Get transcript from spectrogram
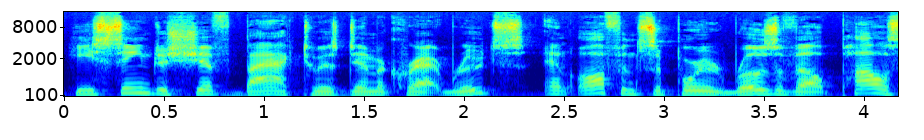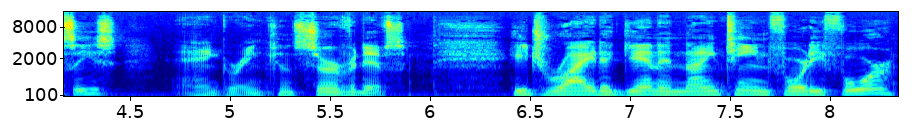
he seemed to shift back to his Democrat roots and often supported Roosevelt policies, angering conservatives. He tried again in 1944,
